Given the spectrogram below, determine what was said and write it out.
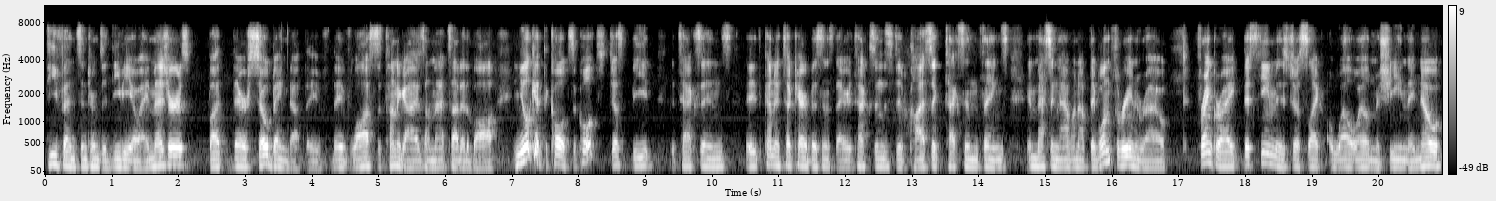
defense in terms of DVOA measures, but they're so banged up. They've they've lost a ton of guys on that side of the ball. And you look at the Colts. The Colts just beat the Texans. They kind of took care of business there. Texans did classic Texan things in messing that one up. They've won three in a row. Frank Reich, this team is just like a well-oiled machine. They know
